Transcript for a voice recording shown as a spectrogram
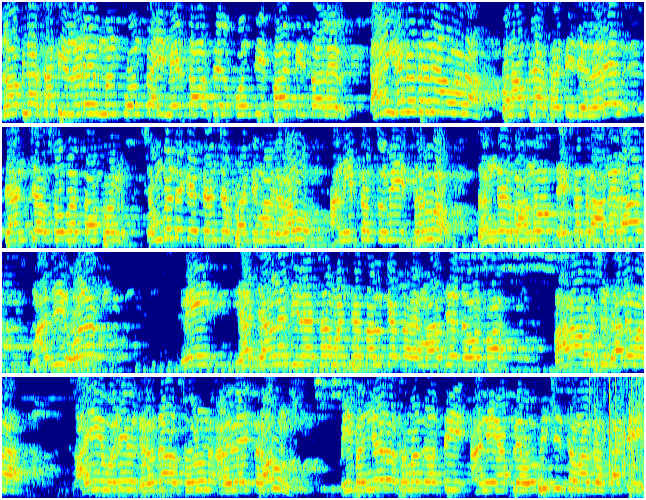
जो आपल्यासाठी लढेल मग कोणताही नेता असेल कोणती पार्टी चालेल. काही घेणं देणं आम्हाला. पण आपल्यासाठी जे लढेल त्यांच्यासोबत आपण शंभर टक्के त्यांच्या पाठीमागे राहू. आणि इथं तुम्ही सर्व धनगर बांधव एकत्र आलेला आहात. माझी ओळख मी या जालना जिल्ह्याचा मंठ्या तालुक्याचा आहे. माझे जवळपास बारा वर्ष झाले मला आई वडील घरदार सोडून अवैत राहून मी बंजारा समाजासाठी आणि आपल्या ओबीसी समाजासाठी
